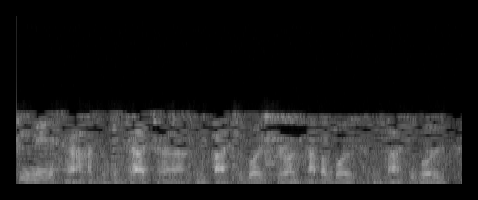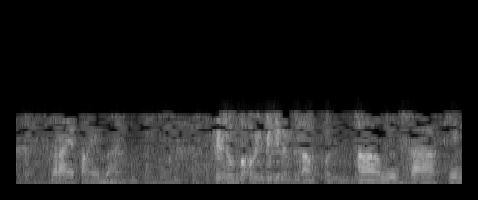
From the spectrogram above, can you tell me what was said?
Shine sa Katsukin Chacha, Impossible, si Ron Sapable sa Impossible, marami pang iba. Kaya mo ba kami bigyan ng sample? Um, yung sa Kim,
